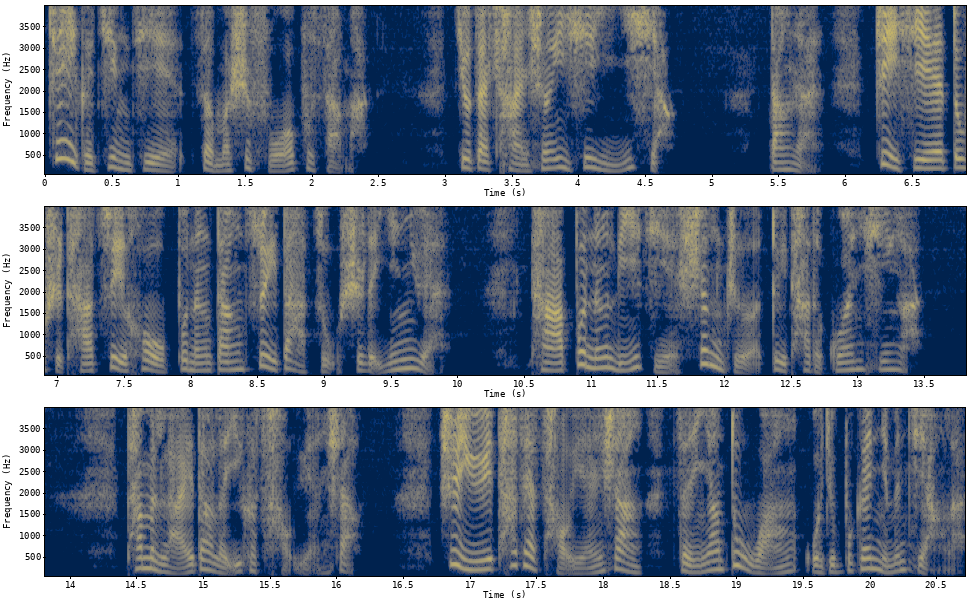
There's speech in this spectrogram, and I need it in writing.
这个境界怎么是佛菩萨嘛？就在产生一些疑想。当然，这些都是他最后不能当最大祖师的因缘。他不能理解圣者对他的关心啊。他们来到了一个草原上，至于他在草原上怎样度亡，我就不跟你们讲了。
